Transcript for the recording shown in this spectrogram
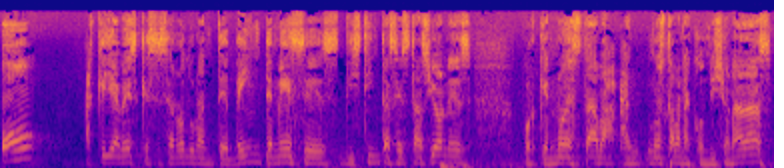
O aquella vez que se cerró durante 20 meses distintas estaciones porque no, estaba, no estaban acondicionadas,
